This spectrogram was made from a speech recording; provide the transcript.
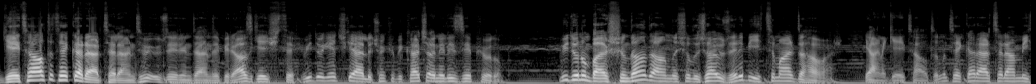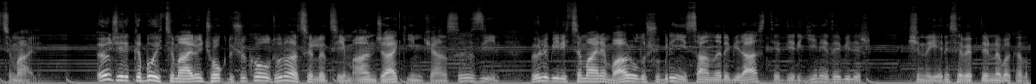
GTA 6 tekrar ertelendi ve üzerinden de biraz geçti. Video geç geldi çünkü birkaç analiz yapıyordum. Videonun başından da anlaşılacağı üzere bir ihtimal daha var. Yani GTA 6'nın tekrar ertelenme ihtimali. Öncelikle bu ihtimalin çok düşük olduğunu hatırlatayım ancak imkansız değil. Böyle bir ihtimalin var oluşu bile insanları biraz tedirgin edebilir. Şimdi yeni sebeplerine bakalım.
